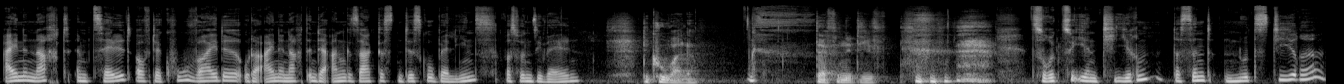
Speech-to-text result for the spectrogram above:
eine Nacht im Zelt auf der Kuhweide oder eine Nacht in der angesagtesten Disco Berlins, was würden Sie wählen? Die Kuhweide. Definitiv. Zurück zu Ihren Tieren. Das sind Nutztiere,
